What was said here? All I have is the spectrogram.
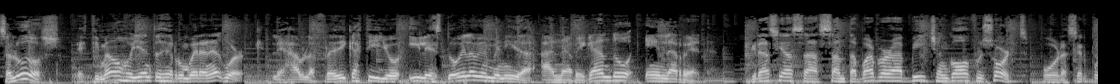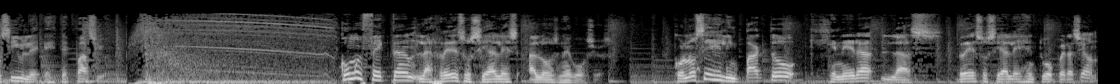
Saludos, estimados oyentes de Rumbera Network. Les habla Freddy Castillo y les doy la bienvenida a Navegando en la Red. Gracias a Santa Barbara Beach and Golf Resort por hacer posible este espacio. ¿Cómo afectan las redes sociales a los negocios? ¿Conoces el impacto que genera las redes sociales en tu operación?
